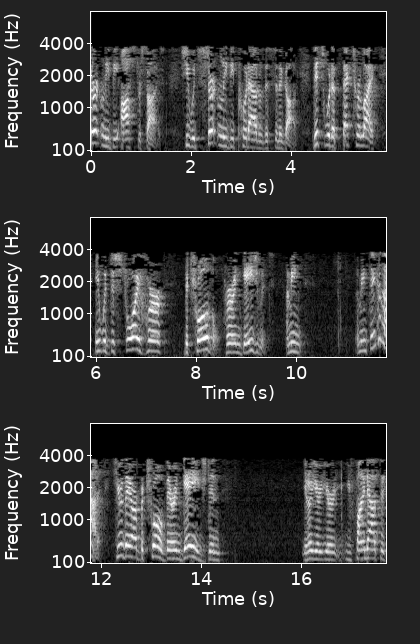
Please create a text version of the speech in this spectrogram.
certainly be ostracized. She would certainly be put out of the synagogue. This would affect her life. It would destroy her betrothal, her engagement. I mean, I mean, think about it. Here they are betrothed, they're engaged, and you know, you're, you're, you find out that,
